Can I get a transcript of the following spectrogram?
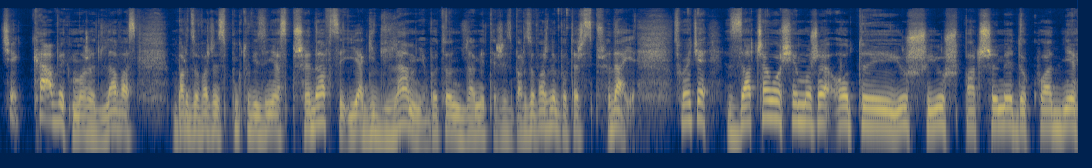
ciekawych, może dla Was, bardzo ważnych z punktu widzenia sprzedawcy, jak i dla mnie, bo to dla mnie też jest bardzo ważne, bo też sprzedaję. Słuchajcie, zaczęło się może od, już, już patrzymy dokładnie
